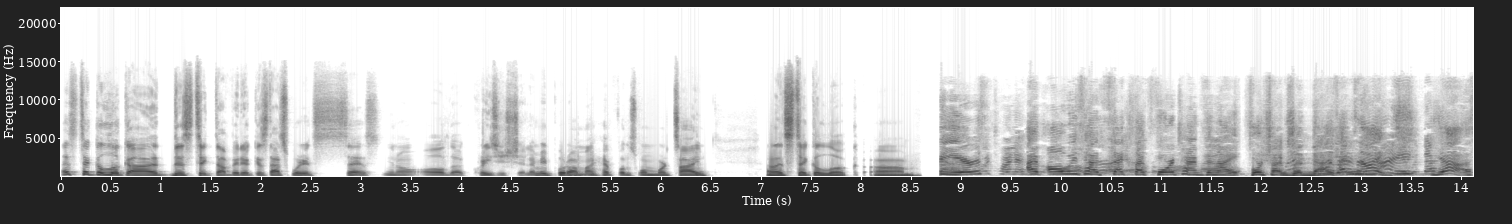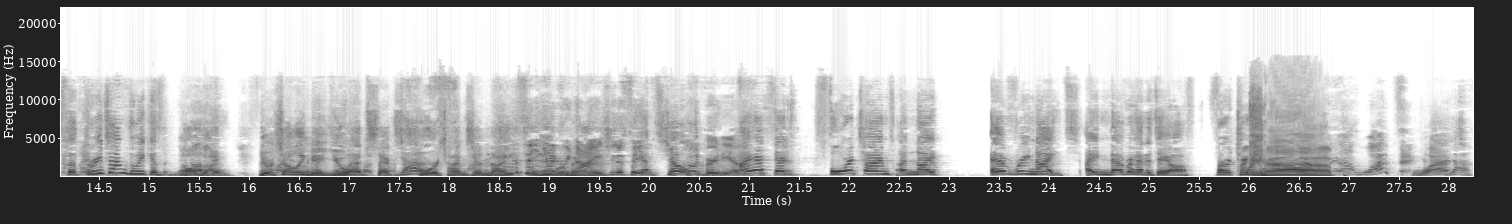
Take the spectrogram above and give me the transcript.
Let's take a look at this TikTok video because that's where it says, you know, all the crazy shit. Let me put on my headphones one more time and let's take a look. Um, years, I've always had sex like four times a night. Four times a night? A night. Yeah. So three times a week is Hold nothing. on. You're telling me you had sex Yes. four times a night when you were married? Yeah, no, I had sex four times a night every night. I never had a day off for 20 cap, What? What?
